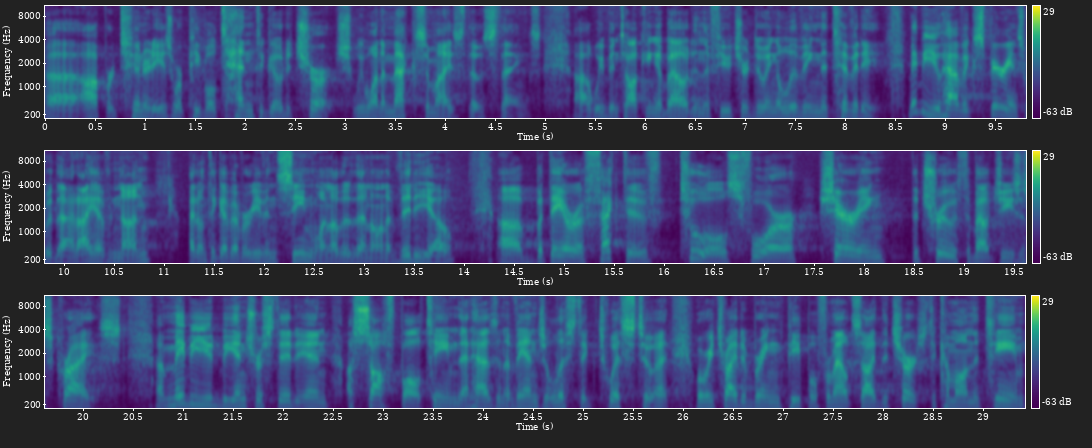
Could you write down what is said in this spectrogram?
uh, opportunities where people tend to go to church. We want to maximize those things. Uh, we've been talking about in the future doing a living nativity. Maybe you have experience with that. I have none. I don't think I've ever even seen one other than on a video. Uh, but they are effective tools for sharing the truth about Jesus Christ. Uh, maybe you'd be interested in a softball team that has an evangelistic twist to it, where we try to bring people from outside the church to come on the team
